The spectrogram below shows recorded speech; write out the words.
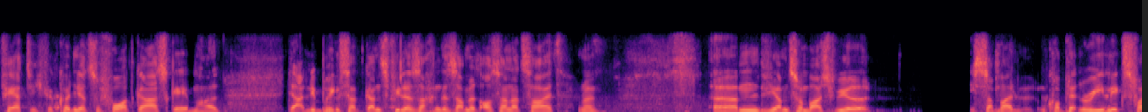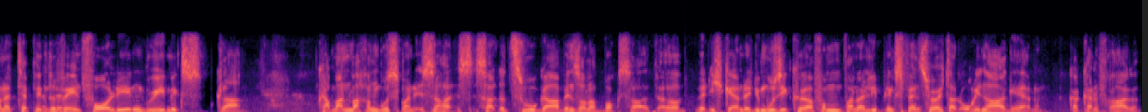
fertig. Wir können jetzt sofort Gas geben halt. Der Andy Brinks hat ganz viele Sachen gesammelt aus seiner Zeit. Ne? Ähm, wir haben zum Beispiel, ich sag mal, einen kompletten Remix von der Tapping the Vein vorliegen. Remix, klar. Kann man machen, muss man. Ist, eine, ist halt eine Zugabe in so einer Box halt. Also, wenn ich gerne die Musik höre von meiner Lieblingsbands, höre ich das Original gerne. Gar keine Frage.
